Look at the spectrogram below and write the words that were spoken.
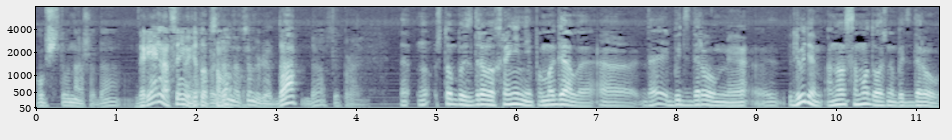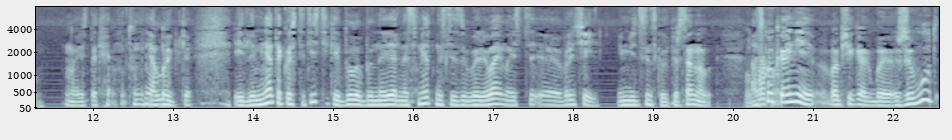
общество наше, да, Да реально оценивать эту определенно обстановку. оценивали, да, да, все правильно. Э, Ну, чтобы здравоохранение помогало э, да, и быть здоровыми э, людям, оно само должно быть здоровым. Ну, есть такая вот у меня логика. И для меня такой статистикой было бы, наверное, смертность и заболеваемость э, врачей и медицинского персонала. Вот а сколько вот. они вообще как бы живут,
